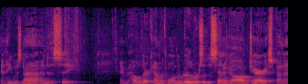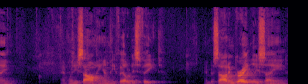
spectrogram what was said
and he was nigh unto the sea. And behold, there cometh one of the rulers of the synagogue, Jairus by name. And when he saw him, he fell at his feet, and besought him greatly, saying,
